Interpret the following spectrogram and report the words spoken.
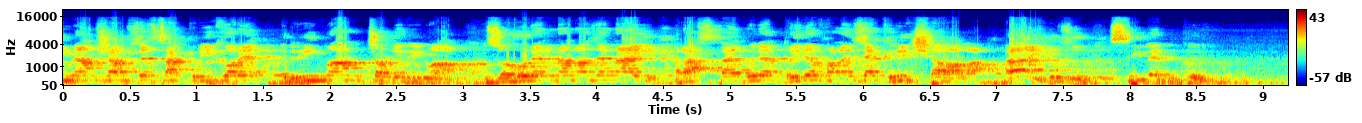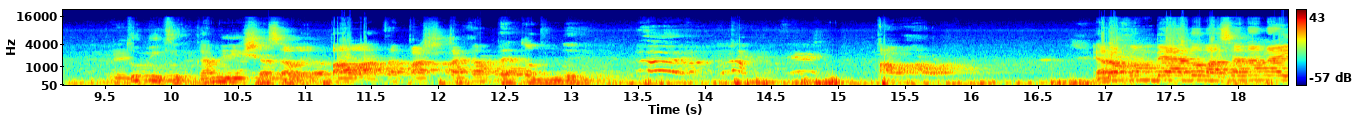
ইমাম সাহেব যে চাকরি করে রিমান্ড চলে রিমান্ড। জোহরের নামাজে নাই রাস্তায় বুঝে ধুইরে ফেলাইছে এক রিক্সাওয়ালা। এই হুজুর ছিলেন কই? তুমি কি? আমি রিক্সা চালাই। পাওয়া তা পাঁচ টাকা বেতন দে পাওয়া এরকম বেয়াদব আছে না নাই?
